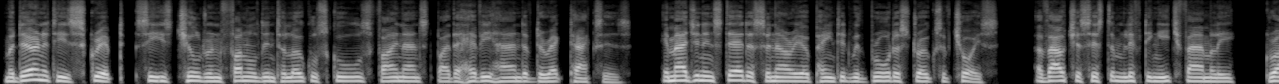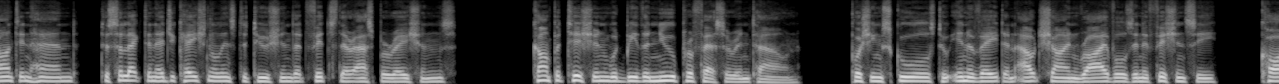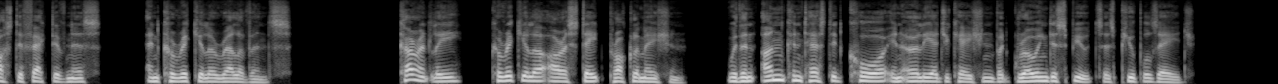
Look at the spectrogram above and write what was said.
Modernity's script sees children funneled into local schools financed by the heavy hand of direct taxes. Imagine instead a scenario painted with broader strokes of choice, a voucher system lifting each family, grant in hand, to select an educational institution that fits their aspirations. Competition would be the new professor in town, pushing schools to innovate and outshine rivals in efficiency, cost effectiveness, and curricular relevance. Currently, curricula are a state proclamation, with an uncontested core in early education but growing disputes as pupils age.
